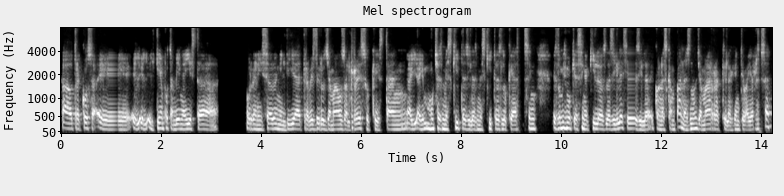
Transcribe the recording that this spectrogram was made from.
Ah, otra cosa, eh, el, el, tiempo también ahí está organizado en el día a través de los llamados al rezo, que están, hay, hay muchas mezquitas y las mezquitas lo que hacen es lo mismo que hacen aquí las, las iglesias y con las campanas, ¿no? Llamar a que la gente vaya a rezar.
